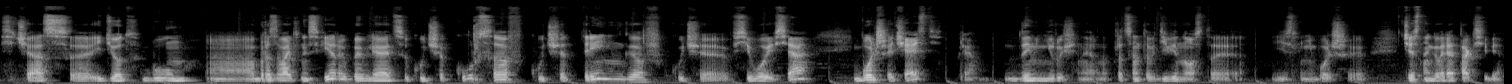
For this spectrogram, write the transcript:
сейчас э, идет бум э, образовательной сферы, появляется куча курсов, куча тренингов, куча всего и вся. Большая часть, прям доминирующая, наверное, процентов 90, если не больше, честно говоря, так себе.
